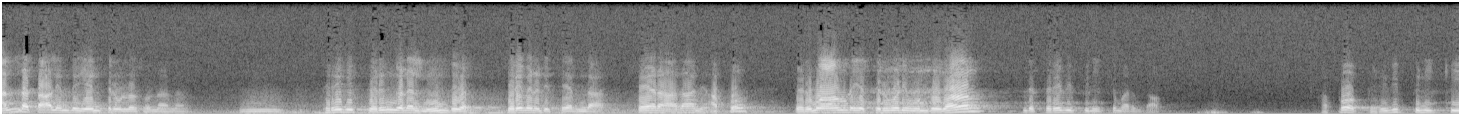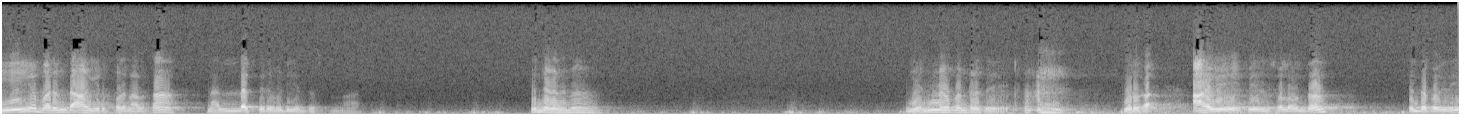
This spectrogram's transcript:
நல்ல தாள் என்று ஏன் திருவள்ளுவர் சொன்னார்? உம், பிறவி பெருங்கடல் நீந்துவர் பிறவனடி சேர்ந்தார். சேராதா அப்போ பெருமானுடைய திருவடி ஒன்றுதான் இந்த பிறவி பிணிக்கு மருந்தாகும். அப்போ பிறவி பிணிக்கே மருந்தாக இருப்பதனாலதான் நல்ல திருவடி என்று சொன்னார். என்ன என்ன பண்றது? முருகா. ஆகவே இப்ப சொல்ல வந்தோம்? எந்த பகுதி?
